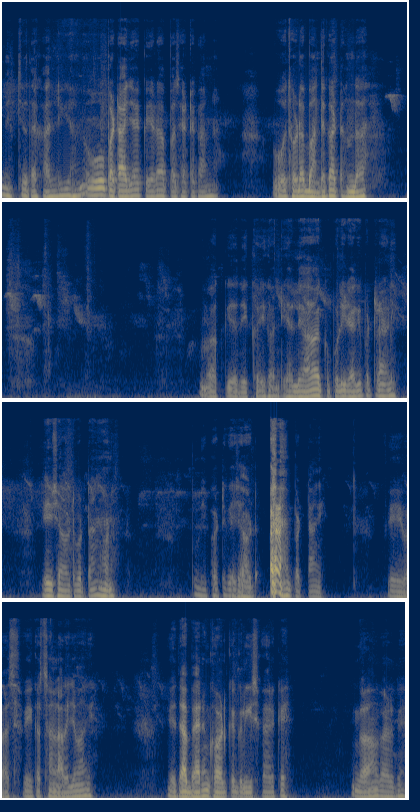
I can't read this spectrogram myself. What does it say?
ਨੀਚੇ ਤਾਂ ਖਾਲੀ ਆ ਹੁਣ। ਉਹ ਪਟਾ ਜਿਹਾ ਇੱਕ ਜਿਹੜਾ ਆਪਾਂ ਸੈੱਟ ਕਰਨਾ। ਉਹ ਥੋੜਾ ਬੰਦ ਘੱਟ ਹੁੰਦਾ। ਬਾਕੀ ਤਾਂ ਦੇਖੋ ਹੀ ਖਾਲੀ ਹਲੇ ਆ ਇੱਕ ਪੁਲੀ ਰਹਿ ਗਈ ਪੱਟਣ ਵਾਲੀ। ਇਹ ਸ਼ਾਟ ਪੱਟਾਂਗੇ ਹੁਣ। ਪੁਲੀ ਪੱਟ ਕੇ ਸ਼ਾਟ ਪੱਟਾਂਗੇ। ਫੇ ਬਸ ਫੇ ਕੱਸਣ ਲੱਗ ਜਾਵਾਂਗੇ। ਇਹ ਤਾਂ ਬੈਰਿੰਗ ਖੋਲ ਕੇ ਗਲੀਸ ਕਰਕੇ ਗਾਂ ਕਰਦੇ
